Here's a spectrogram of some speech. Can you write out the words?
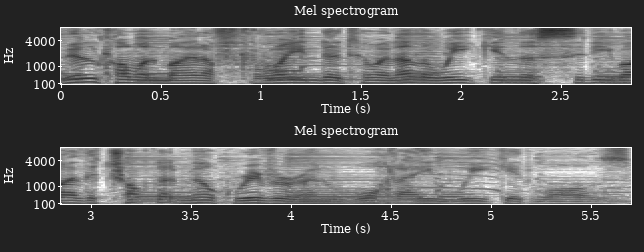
Willkommen meine Freunde to another week in the city by the Chocolate Milk River and what a week it was.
